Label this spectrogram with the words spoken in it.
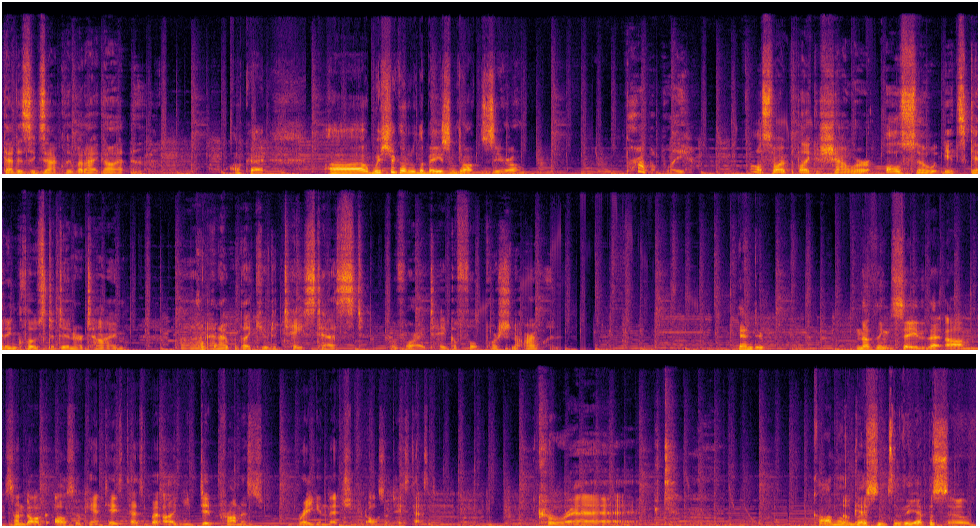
that is exactly what I got. Okay. Uh, we should go to the base and talk to Zero. Probably. Also, I would like a shower. Also, it's getting close to dinner time. Uh, and I would like you to taste test before I take a full portion to Arlen. Can do. Nothing to say that um, Sundog also can't taste test, but uh, you did promise Reagan that she could also taste test. Correct. Conlon Okay. listened to the episode.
